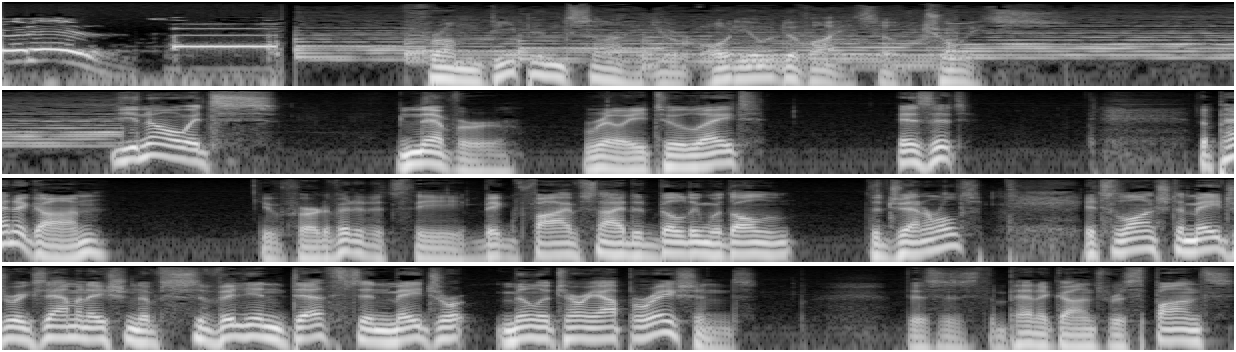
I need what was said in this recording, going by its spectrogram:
it is! From deep inside your audio device of choice. You know, it's never really too late, is it? The Pentagon, you've heard of it, it's the big five sided building with all the generals. It's launched a major examination of civilian deaths in major military operations. This is the Pentagon's response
